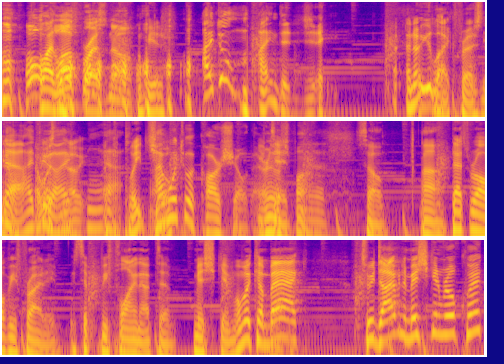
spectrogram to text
Oh, I love Fresno. I'll be- I don't mind it, Jay. I know you like Fresno. Yeah, I That do. wasn't I, a- a yeah. complete I joke. went to a car show there. You and It was did. fun. So uh, that's where I'll be Friday. Except we'll be flying out to Michigan. When we come back, should we dive into Michigan real quick?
